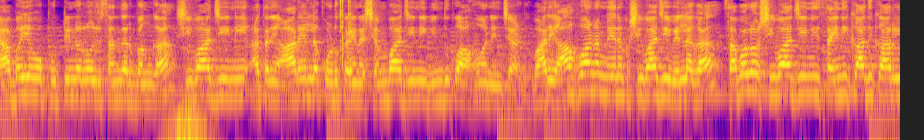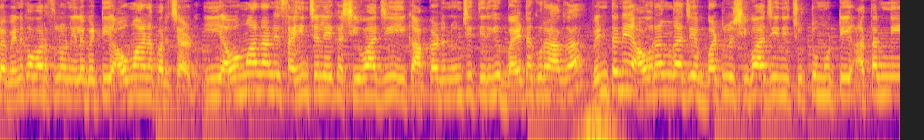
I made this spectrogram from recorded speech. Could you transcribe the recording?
యాభైవ పుట్టినరోజు సందర్భంగా శివాజీని అతని ఆరేళ్ళ కొడుకైన శంభాజీని విందుకు ఆహ్వానించాడు. వారి ఆహ్వానం మేరకు శివాజీ వెళ్ళగా సభలో శివాజీని సైనికాధికారుల వెనుక వరుసలో నిలబెట్టి అవమానపరిచాడు. ఈ అవమానాన్ని సహించలేక శివాజీ ఇక అక్కడి నుంచి తిరిగి బయటకు రాగా వెంటనే ఔరంగ ఔరంగజేబ్ భటులు శివాజీని చుట్టుముట్టి అతన్ని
